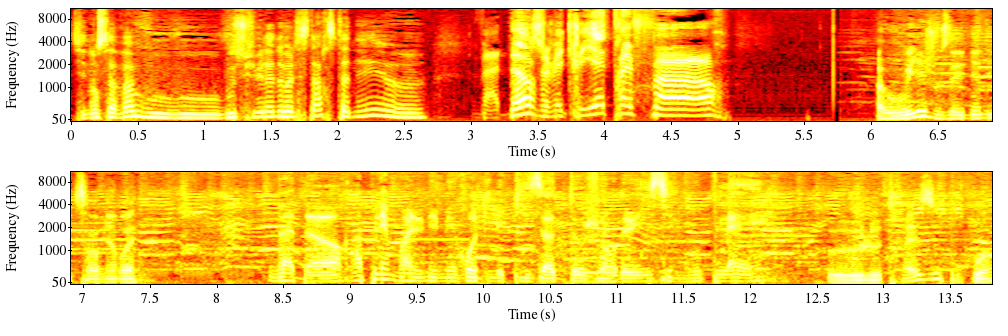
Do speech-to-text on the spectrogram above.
Sinon, ça va vous, vous, vous suivez la nouvelle star cette année euh Vador, je vais crier très fort Ah, voyez, je vous avais bien dit que ça reviendrait. Vador, rappelez-moi le numéro de l'épisode d'aujourd'hui, s'il vous plaît. Euh, le 13, pourquoi?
